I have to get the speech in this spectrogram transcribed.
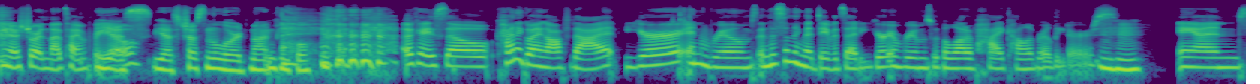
you know, shorten that time for you. yes. Yes. Trust in the Lord, not in people. okay, so kind of going off that, you're in rooms, and this is something that David said, you're in rooms with a lot of high caliber leaders. Mhm. And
